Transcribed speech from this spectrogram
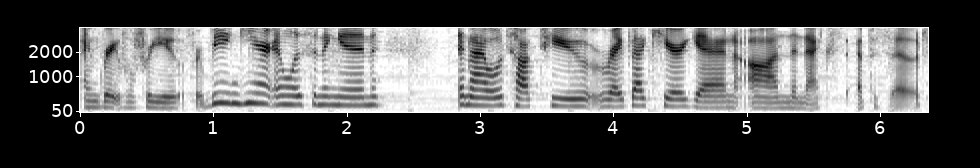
I'm grateful for you for being here and listening in. And I will talk to you right back here again on the next episode.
